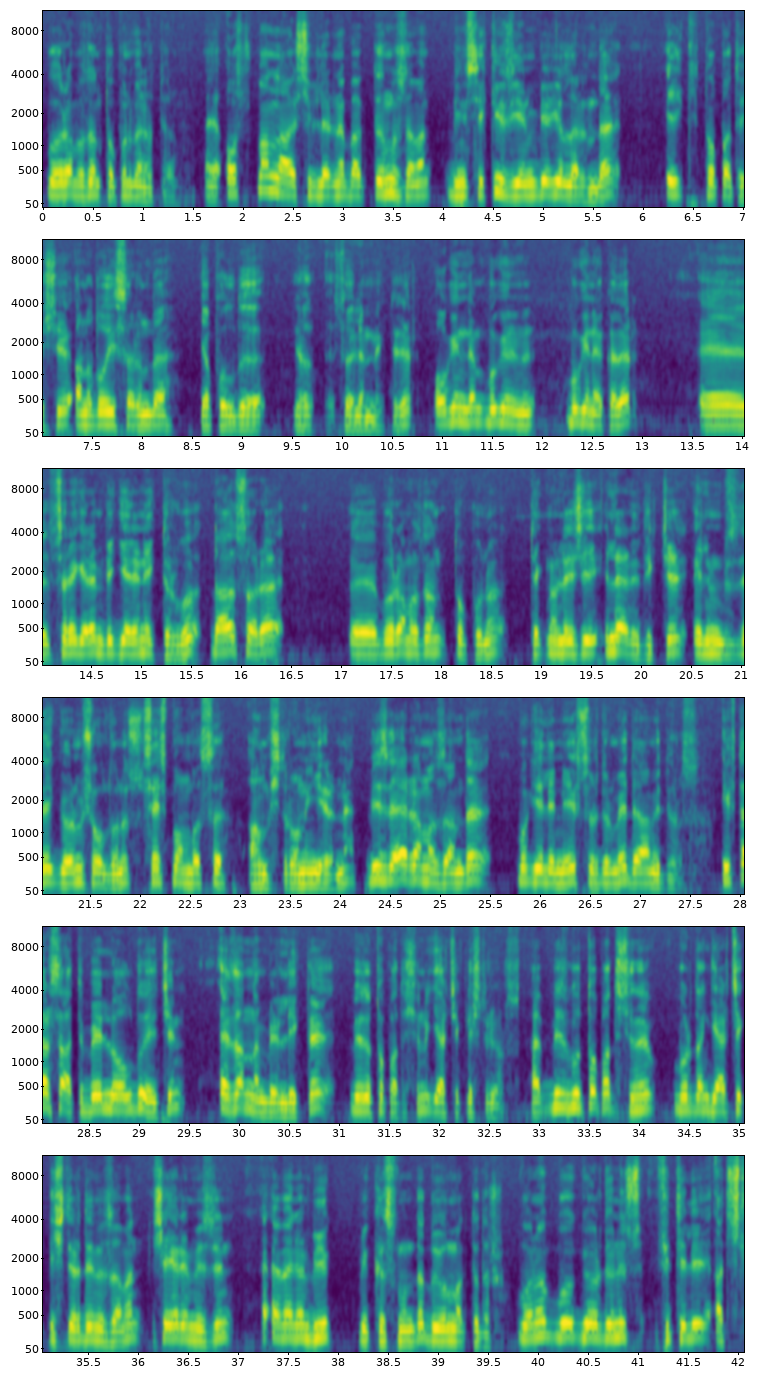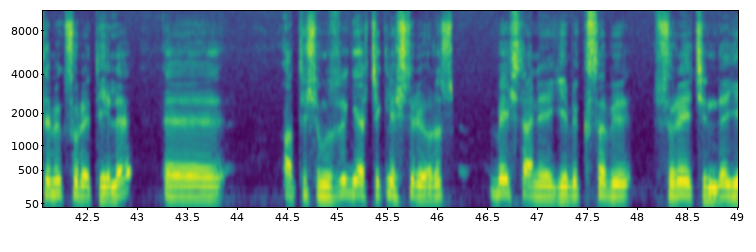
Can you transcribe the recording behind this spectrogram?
bu Ramazan topunu ben atıyorum. Ee, Osmanlı arşivlerine baktığımız zaman 1821 yıllarında ilk top atışı Anadolu Hisarı'nda yapıldığı ya- söylenmektedir. O günden bugün bugüne kadar e, süre gelen bir gelenektir bu. Daha sonra e, bu Ramazan topunu teknoloji ilerledikçe elimizde görmüş olduğunuz ses bombası almıştır onun yerine. Biz de her Ramazan'da bu geleneği sürdürmeye devam ediyoruz. İftar saati belli olduğu için ezanla birlikte biz de top atışını gerçekleştiriyoruz. Yani biz bu top atışını buradan gerçekleştirdiğimiz zaman şehrimizin hemen hemen büyük bir kısmında duyulmaktadır. Bunu bu gördüğünüz fitili ateşlemek suretiyle eee atışımızı gerçekleştiriyoruz. 5 tane gibi kısa bir süre içinde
